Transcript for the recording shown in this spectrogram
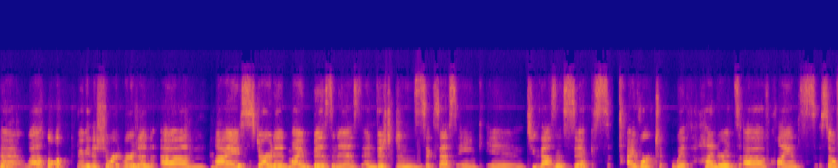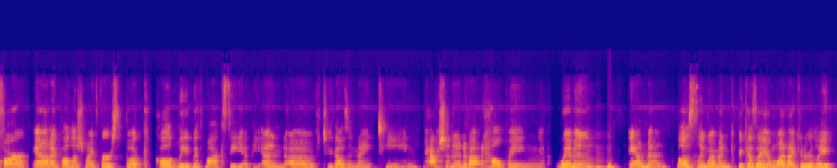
well, maybe the short version. Um, I started my business, Envision Success Inc., in 2006. I've worked with hundreds of clients so far, and I published my first book called Lead with Moxie at the end of 2019. Passionate about helping women and men, mostly women, because I am one, I can relate,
